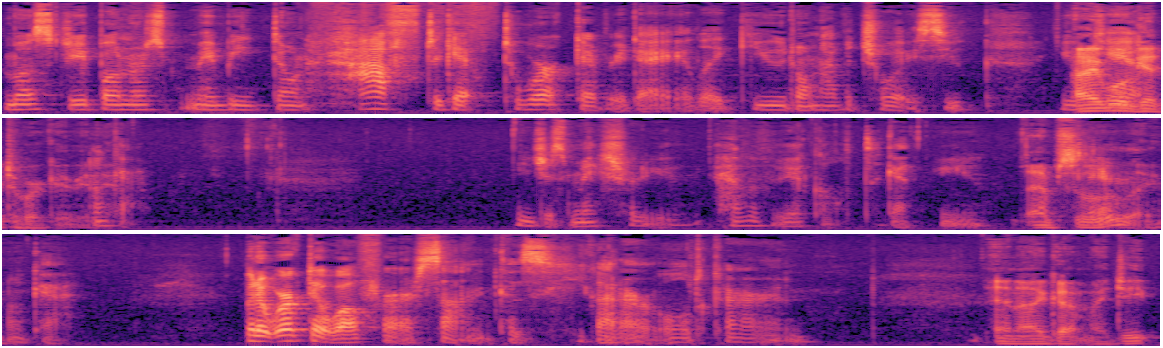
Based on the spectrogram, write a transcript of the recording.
most Jeep owners maybe don't have to get to work every day. Like you don't have a choice. You, you I will can't- get to work every day. Okay. You just make sure you have a vehicle to get you there. Absolutely. Okay. But it worked out well for our son because he got our old car and And I got my Jeep.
